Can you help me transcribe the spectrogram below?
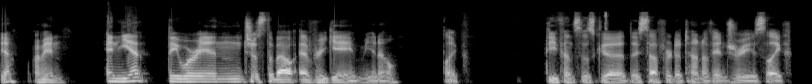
Yeah. I mean, and yet they were in just about every game, you know. Like defense is good. They suffered a ton of injuries. Like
